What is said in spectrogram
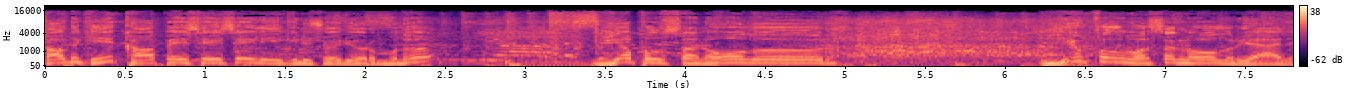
Kaldı ki KPSS ile ilgili söylüyorum bunu. Yapılsa ne olur? Yapılmasa ne olur yani?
